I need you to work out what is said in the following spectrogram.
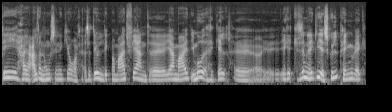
det har jeg aldrig nogensinde gjort. Altså det vil ligge mig meget fjernt. Øh, jeg er meget imod at have gæld. Øh, jeg kan simpelthen ikke lide at skylde penge væk.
